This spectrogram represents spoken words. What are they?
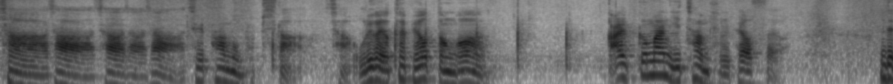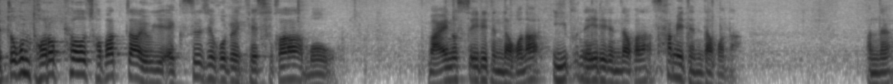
자, 자, 자, 자, 자, 칠판 한번 봅시다. 자, 우리가 여태 배웠던 건 깔끔한 이차 함수를 배웠어요. 근데 조금 더럽혀져봤자 여기 x제곱의 개수가 뭐 마이너스 1이 된다거나 2분의 1이 된다거나 3이 된다거나 맞나요?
